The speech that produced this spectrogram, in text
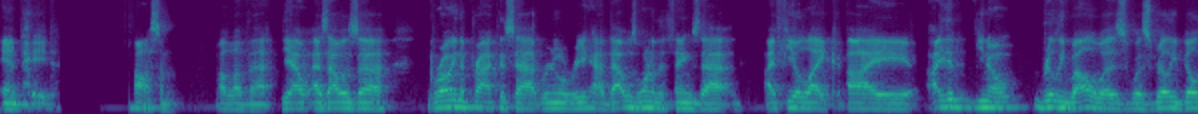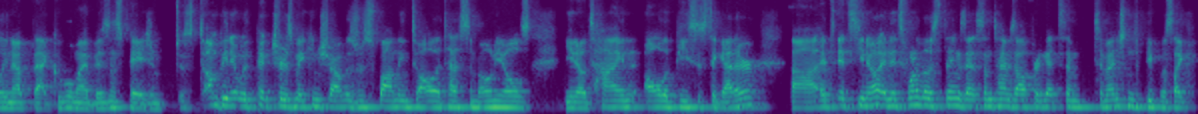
and paid. Awesome, I love that. Yeah, as I was uh, growing the practice at Renewal Rehab, that was one of the things that I feel like I I did you know really well was was really building up that Google My Business page and just dumping it with pictures, making sure I was responding to all the testimonials, you know, tying all the pieces together. Uh, it's it's you know, and it's one of those things that sometimes I'll forget to to mention to people. It's like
